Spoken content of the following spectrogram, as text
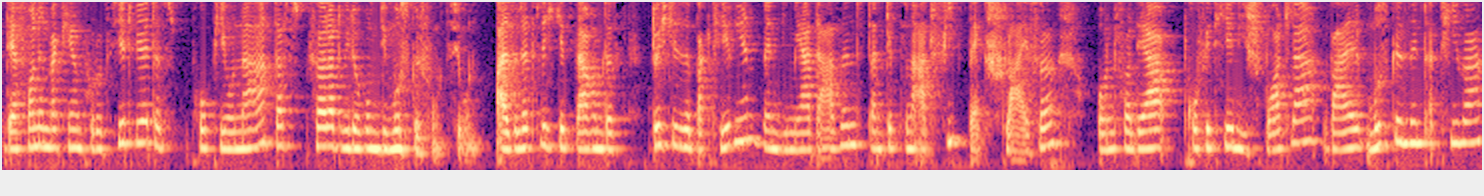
der von den Bakterien produziert wird, das Propionat, das fördert wiederum die Muskelfunktion. Also letztlich geht es darum, dass durch diese Bakterien, wenn die mehr da sind, dann gibt es so eine Art Feedback-Schleife und von der profitieren die Sportler, weil Muskeln sind aktiver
